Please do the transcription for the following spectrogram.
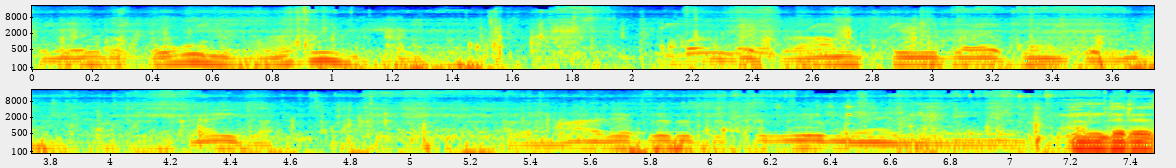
तर एकदा बघून घ्या ना ग्रामसेविका आहे कोणतरी नाही का तर माझ्याकडे तर सगळे अं, अंधारात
